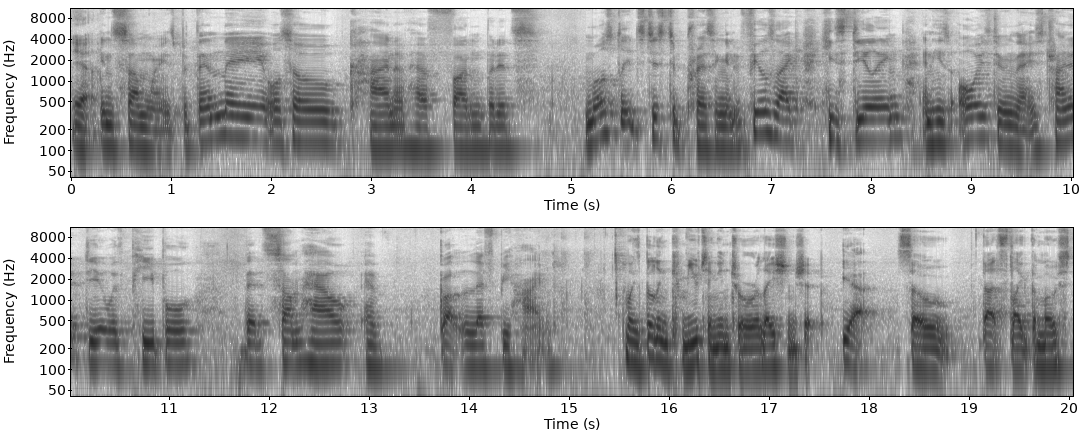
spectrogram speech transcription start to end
Yeah. In some ways. But then they also kind of have fun but it's Mostly it's just depressing and it feels like he's dealing and he's always doing that. He's trying to deal with people that somehow have got left behind. Well, he's building commuting into a relationship. Yeah. So that's like the most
